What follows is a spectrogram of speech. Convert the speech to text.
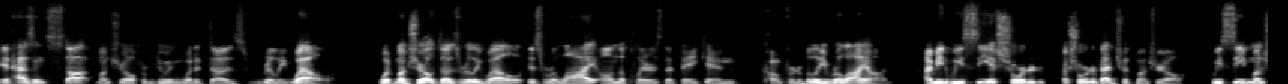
it hasn't stopped Montreal from doing what it does really well. What Montreal does really well is rely on the players that they can comfortably rely on. I mean, we see a shorter a shorter bench with Montreal. We see Mont-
